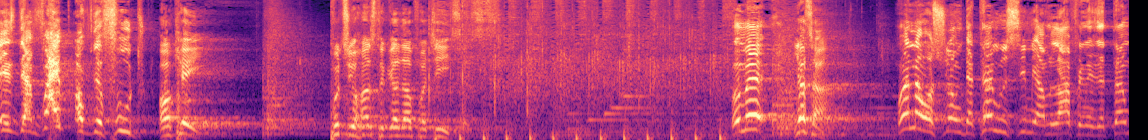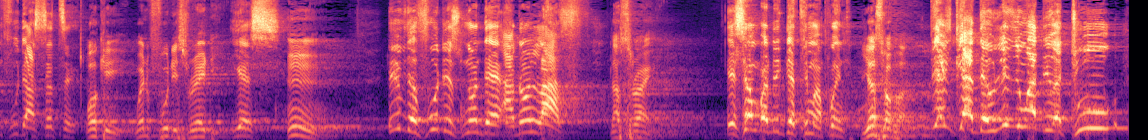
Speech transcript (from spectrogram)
is the vibe of the food. Okay. Put your hands together for Jesus. Ome, Yes, sir. When I was young, the time you see me, I'm laughing is the time food are setting. Okay. When food is ready. Yes. Mm. If the food is not there, I don't laugh. That's right. Is somebody getting my point? Yes, Papa. This guy, the reason why they were too,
